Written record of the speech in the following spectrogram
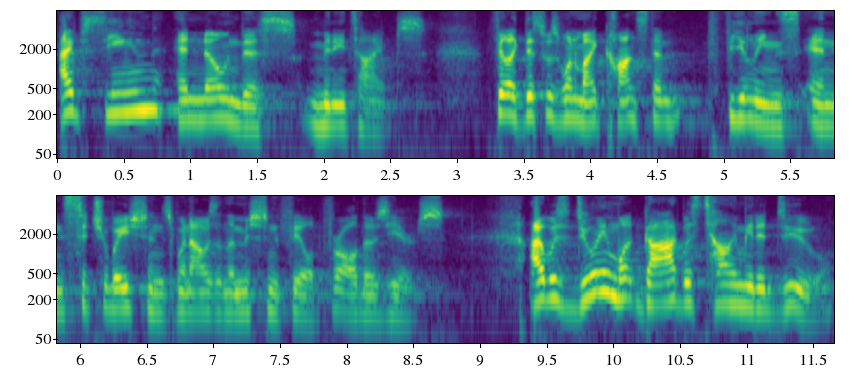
I've seen and known this many times. I feel like this was one of my constant feelings and situations when I was in the mission field for all those years. I was doing what God was telling me to do,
